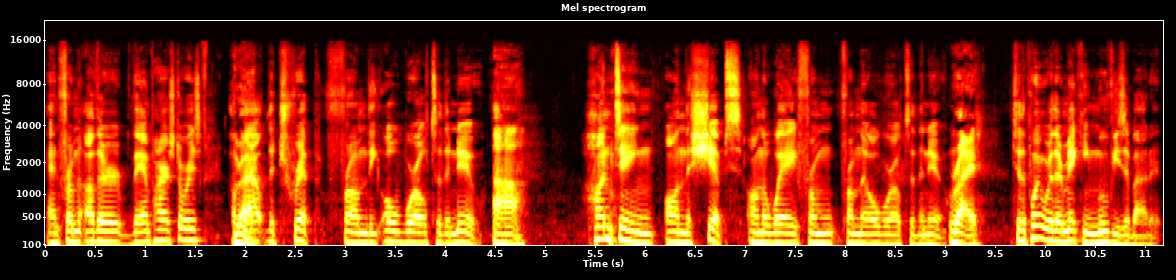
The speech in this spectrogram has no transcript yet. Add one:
and from other vampire stories about Right. the trip from the old world to the new, Uh huh. hunting on the ships on the way from from the old world to the new, Right. to the point where they're making movies about it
